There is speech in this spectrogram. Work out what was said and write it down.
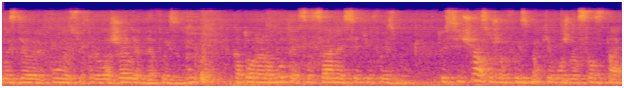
мы сделали полностью приложение для Facebook, которое работает с социальной сетью Facebook. То есть сейчас уже в Facebook можно создать,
